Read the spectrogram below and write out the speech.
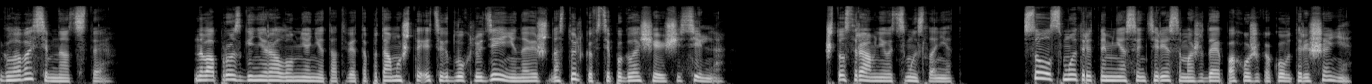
Глава 17. На вопрос генерала у меня нет ответа, потому что этих двух людей я ненавижу настолько всепоглощающе сильно, что сравнивать смысла нет. Соул смотрит на меня с интересом, ожидая, похоже, какого-то решения,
